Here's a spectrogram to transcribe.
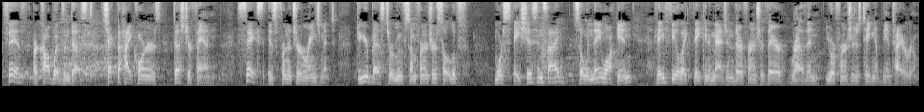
Fifth are cobwebs and dust. Check the high corners, dust your fan. Sixth is furniture arrangement do your best to remove some furniture so it looks more spacious inside. So when they walk in, they feel like they can imagine their furniture there rather than your furniture just taking up the entire room.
